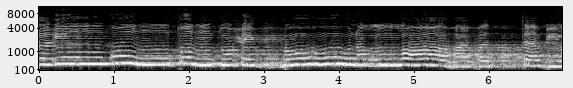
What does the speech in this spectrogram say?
إن كنتم تحبون الله فاتبعوني.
